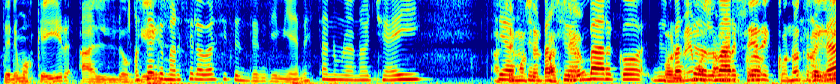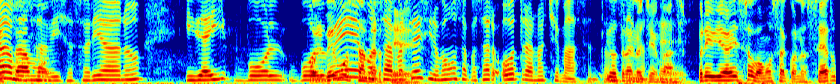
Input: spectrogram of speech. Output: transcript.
Tenemos que ir a lo O que sea que Marcelo, a ver si te entendí bien. Están una noche ahí, se Hacemos hace el el paseo, paseo, en barco, en el paseo del a barco Mercedes con otro- llegamos a regresamos. Villa Soriano y de ahí vol- Volvemos volvemos, a a, Mercedes. Y nos vamos a pasar otra noche más y entonces. otra en noche Mercedes. más. Previo a eso vamos a conocer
